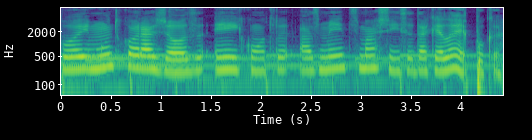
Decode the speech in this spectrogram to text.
Foi muito corajosa em ir contra as mentes machistas daquela época.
